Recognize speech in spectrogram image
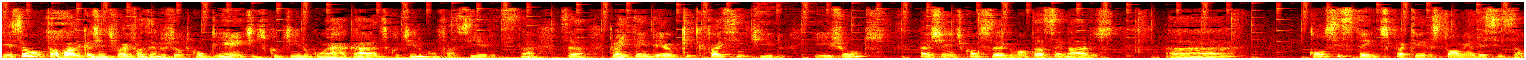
esse é um trabalho que a gente vai fazendo junto com o cliente, discutindo com o RH, discutindo com facilities, né? para entender o que, que, faz sentido. E juntos a gente consegue montar cenários ah, consistentes para que eles tomem a decisão.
